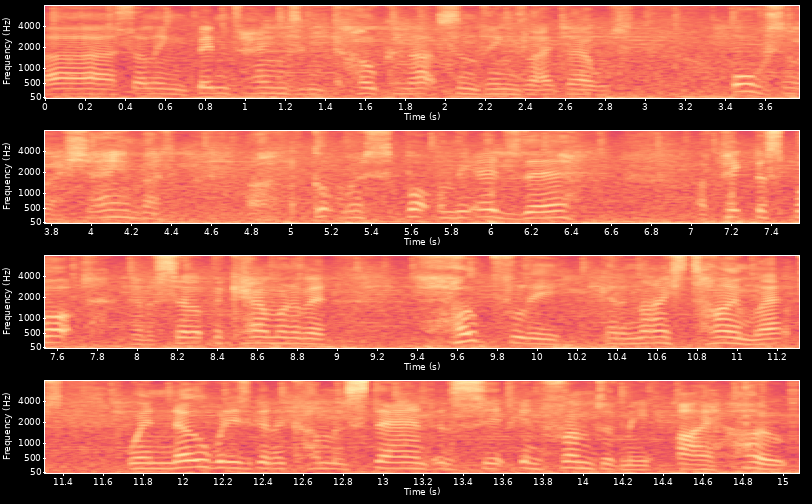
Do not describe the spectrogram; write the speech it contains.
uh, selling bintangs and coconuts and things like that which is also a shame but I've got my spot on the edge there. I've picked a spot, I'm going to set up the camera in a bit, hopefully get a nice time lapse where nobody's going to come and stand and sit in front of me, I hope.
